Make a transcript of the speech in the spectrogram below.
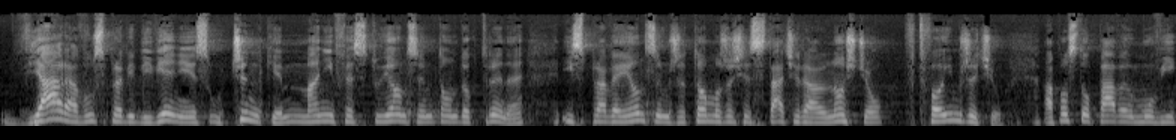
Wiara w usprawiedliwienie jest uczynkiem manifestującym tą doktrynę i sprawiającym, że to może się stać realnością w Twoim życiu. Apostoł Paweł mówi:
